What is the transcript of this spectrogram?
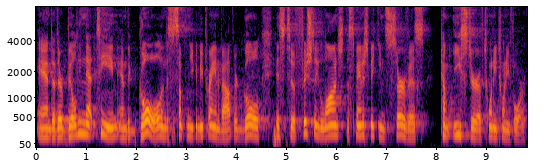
And uh, they're building that team. And the goal, and this is something you can be praying about, their goal is to officially launch the Spanish speaking service come Easter of 2024.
